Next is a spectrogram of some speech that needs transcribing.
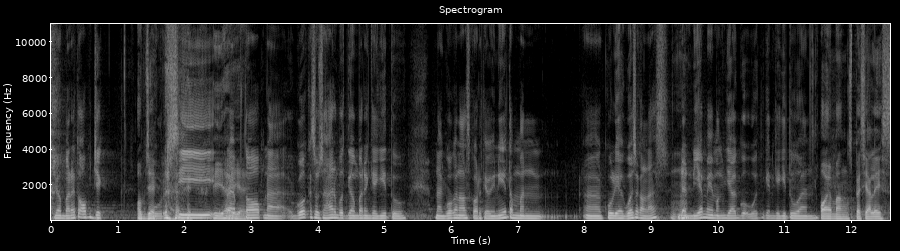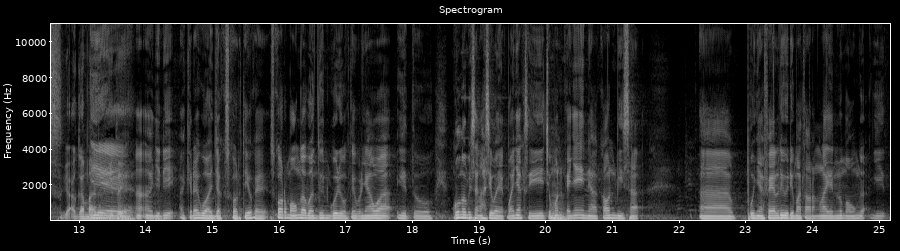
gambarnya tuh objek. Objek. Kursi, Iya, iya. laptop. Nah, gue kesusahan buat gambar yang kayak gitu. Nah, gue kenal Scorpio ini teman eh, kuliah gue sekelas dan dia memang jago buat bikin kayak gituan. Oh emang spesialis gambar Iya, gitu ya? eh, eh, jadi akhirnya gue ajak Scorpio kayak, Skor mau nggak bantuin gue di waktu yang bernyawa gitu. Gue nggak bisa ngasih banyak-banyak sih, cuman Hmm. kayaknya ini account bisa eh, punya value di mata orang lain. Lu mau nggak gitu?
